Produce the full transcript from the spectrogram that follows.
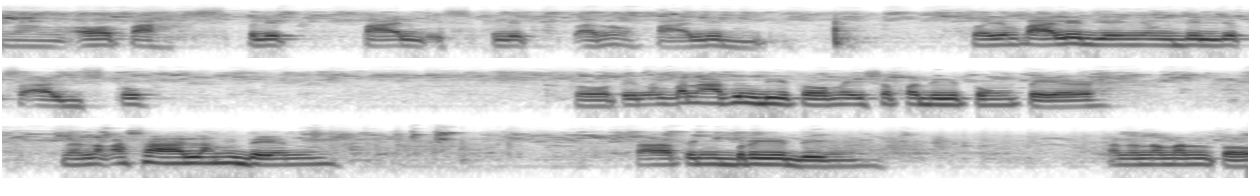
ng opa, split, pal, split, ano, palid. So, yung palid, yun yung dilute sa Alps 2. So, tingnan pa natin dito, may isa pa ditong pair na nakasalang din sa ating breeding. Ano naman to?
